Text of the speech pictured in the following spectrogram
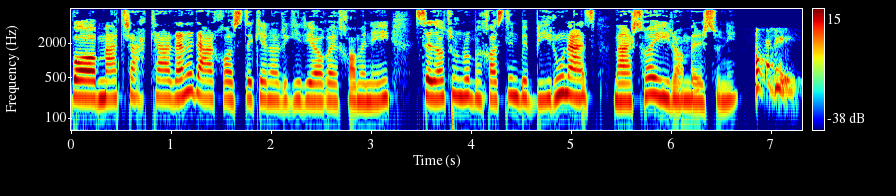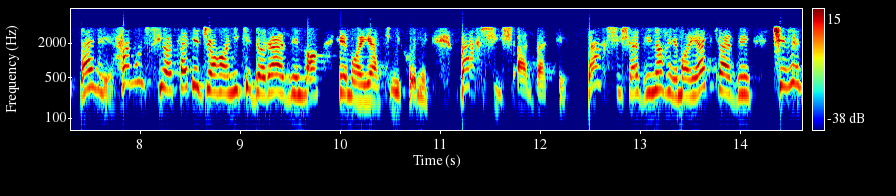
با مطرح کردن درخواست کنارگیری آقای خامنه ای صداتون رو می‌خواستین به بیرون از مرزهای ایران برسونین؟ بله. بله همون سیاست جهانی که داره از اینها حمایت می‌کنه. بخشیش البته. بخشیش از اینها حمایت کرده چهل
